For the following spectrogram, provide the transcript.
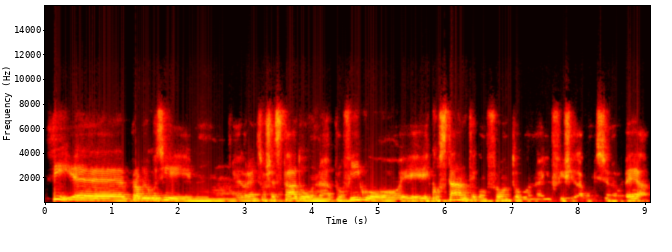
Sì, eh, proprio così, mh, Lorenzo, c'è stato un proficuo e costante confronto con gli uffici della Commissione europea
